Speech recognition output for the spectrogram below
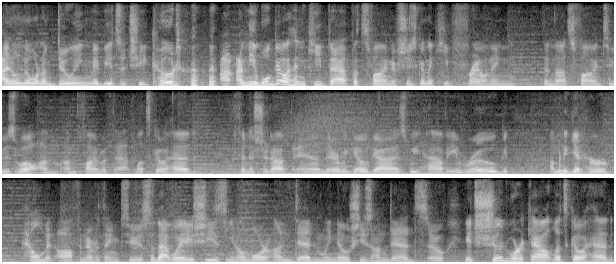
I don't know what I'm doing. Maybe it's a cheat code. I, I, mean, we'll go ahead and keep that. That's fine. If she's going to keep frowning, then that's fine too as well. I'm, I'm fine with that. Let's go ahead, finish it up. And there we go, guys. We have a rogue. I'm going to get her helmet off and everything too. So that way she's, you know, more undead and we know she's undead. So it should work out. Let's go ahead,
